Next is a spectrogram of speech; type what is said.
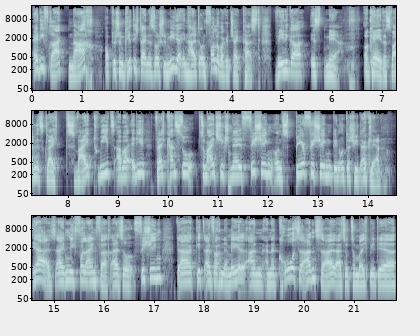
Eddie fragt nach, ob du schon kritisch deine Social Media Inhalte und Follower gecheckt hast. Weniger ist mehr. Okay, das waren jetzt gleich zwei Tweets, aber Eddie, vielleicht kannst du zum Einstieg schnell Phishing und Spearfishing den Unterschied erklären. Ja, ist eigentlich voll einfach. Also Phishing, da geht einfach eine Mail an eine große Anzahl, also zum Beispiel der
